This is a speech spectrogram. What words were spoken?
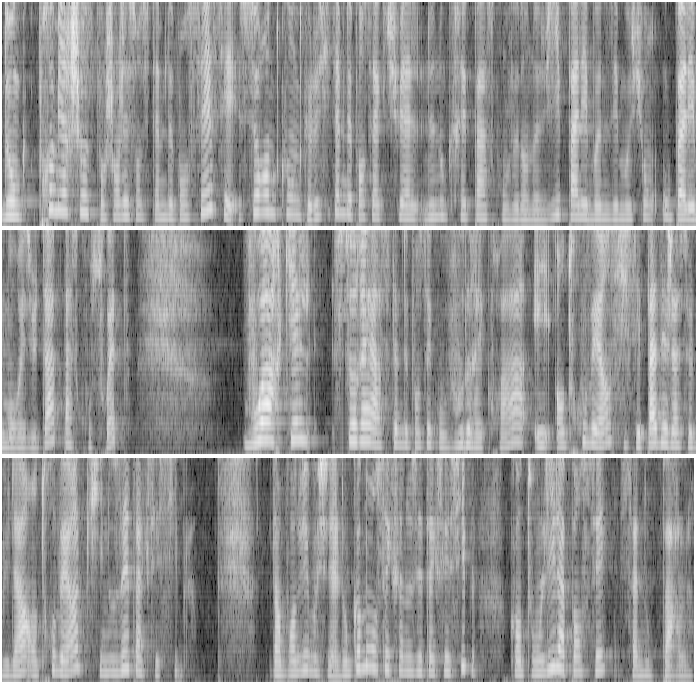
Donc, première chose pour changer son système de pensée, c'est se rendre compte que le système de pensée actuel ne nous crée pas ce qu'on veut dans notre vie, pas les bonnes émotions ou pas les bons résultats, pas ce qu'on souhaite. Voir quel serait un système de pensée qu'on voudrait croire et en trouver un, si c'est pas déjà celui-là, en trouver un qui nous est accessible d'un point de vue émotionnel. Donc comment on sait que ça nous est accessible? Quand on lit la pensée, ça nous parle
